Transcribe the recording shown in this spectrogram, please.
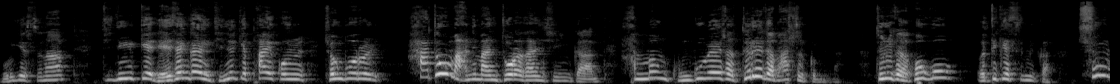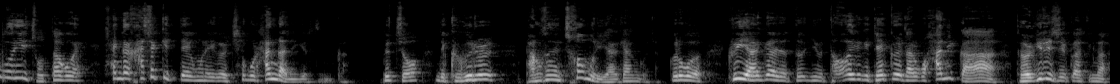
모르겠으나 뒤늦게 내 생각에 뒤늦게 파이콘을 정보를 하도 많이 많이 돌아다니시니까 한번 궁금해서 들여다봤을 겁니다. 들여다보고 어떻게 했습니까? 충분히 좋다고 생각하셨기 때문에 이걸 최고를 한거 아니겠습니까? 그렇죠? 근데 그거를 방송에 처음으로 이야기한 거죠. 그리고 그 이야기가 더, 더 이렇게 댓글 달고 하니까 더 길어질 것 같으니까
